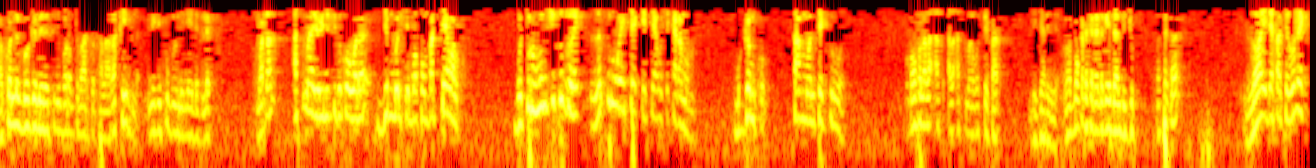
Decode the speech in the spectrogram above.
waaw kon nag boo gëmee ne suñu borom tabaraka wa taala raqib la mi ngi fuglu li ngay def lépp moo tax asma yooyu nit ki da ko war a jëmmal ci boppam ba teewal ko ba tur wum ci tudd rek la tur way tekki teew ci kanamam mu gëm ko sàmmoon teg tur wa foofu la la al asma wa sifat di jëriñe loolu boo ko defee da ngay daal di jub parce que looy defati lu nekk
